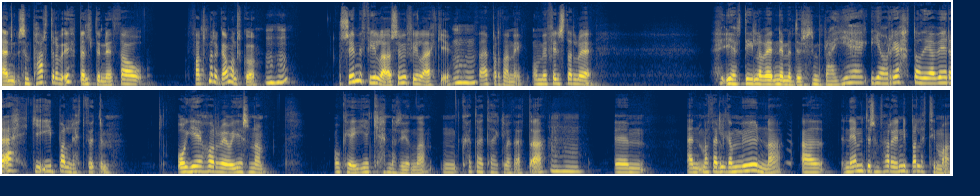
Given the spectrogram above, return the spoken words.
en sem partur af uppeldinu þá fannst mér það gaman sko. Mm og sumi fíla, sumi fíla ekki. Það er bara þannig og mér finnst alveg ég hef díla við nefnendur sem er bara, ég, ég á rétt á því að vera ekki í ballettfötum. Og ég horfi og ég er svona ok, ég kennar hérna. Mm, hvernig að tækla þetta? -hmm. um, en maður þarf líka að muna að nefnendur sem fara inn í ballettíma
